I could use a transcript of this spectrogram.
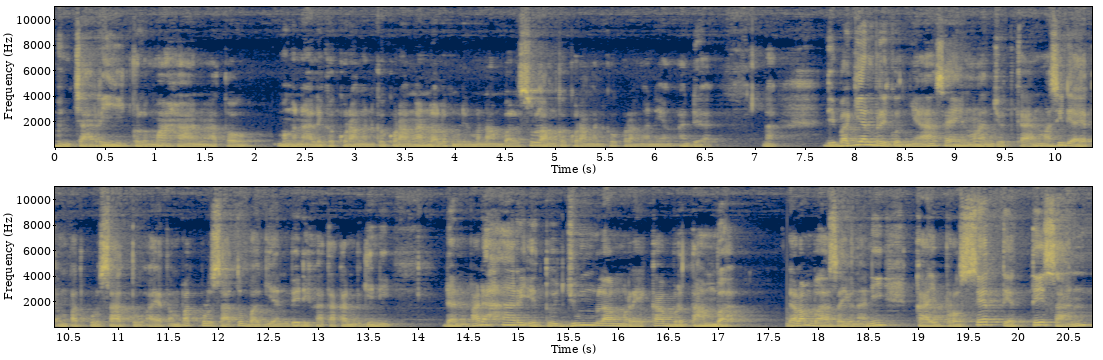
mencari kelemahan atau mengenali kekurangan-kekurangan lalu kemudian menambal sulam kekurangan-kekurangan yang ada. Nah, di bagian berikutnya saya ingin melanjutkan masih di ayat 41. Ayat 41 bagian B dikatakan begini. Dan pada hari itu jumlah mereka bertambah. Dalam bahasa Yunani, kai prosetetesan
